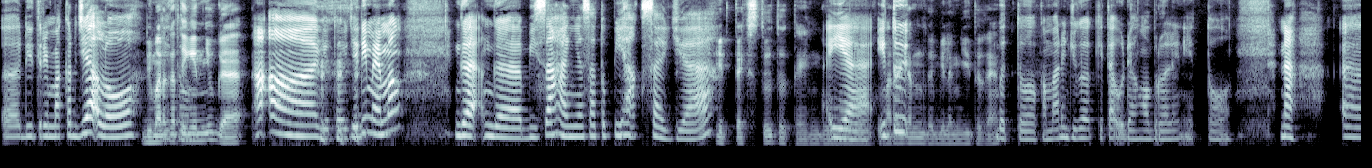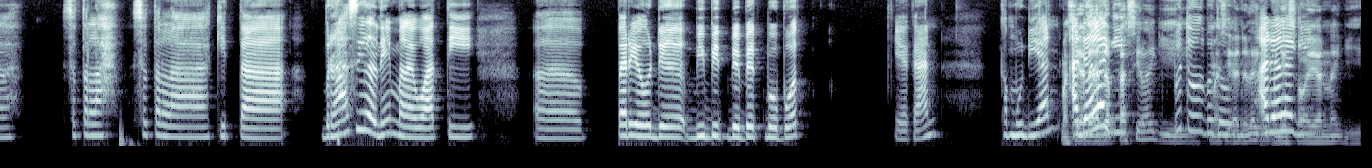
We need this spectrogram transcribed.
eh, diterima kerja loh. Di marketingin juga. Gitu. Ah, ah, gitu. Jadi memang nggak nggak bisa hanya satu pihak saja. It takes two to tango. Iya, Kemarin itu- kan udah bilang gitu kan. Betul. Kemarin juga kita udah ngobrolin itu. Nah, eh, setelah setelah kita berhasil nih melewati eh, periode bibit bebet bobot, ya kan? Kemudian Masih ada, ada, lagi, lagi. Betul, betul. Masih ada lagi Ada lagi. lagi.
